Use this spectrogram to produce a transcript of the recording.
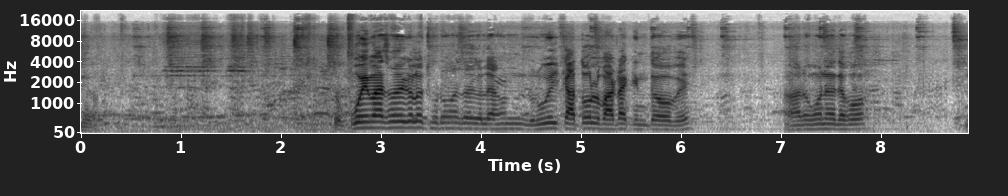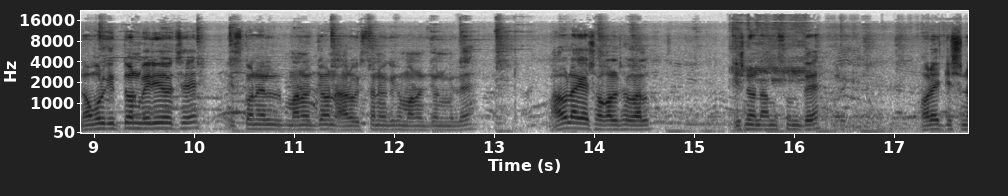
দিও। তো কই মাছ হয়ে গেল? ছোট মাছ হয়ে গেল। এখন রুই কাতল বাটা কিনতে হবে। আর ওখানে দেখো নগর কীর্তন বেরিয়েছে। ইস্কনের মানুষজন আর স্থানীয় কিছু মানুষজন মিলে। ভালো লাগে সকাল সকাল। কৃষ্ণ নাম শুনতে। হরে কৃষ্ণ।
